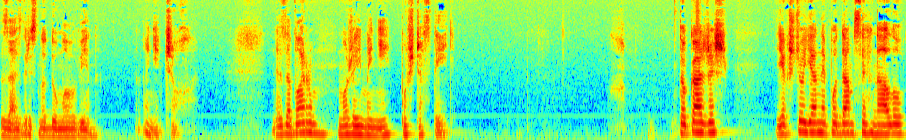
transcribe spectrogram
заздрісно думав він. Ну нічого. Незабаром, може, й мені пощастить. То кажеш, якщо я не подам сигналу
